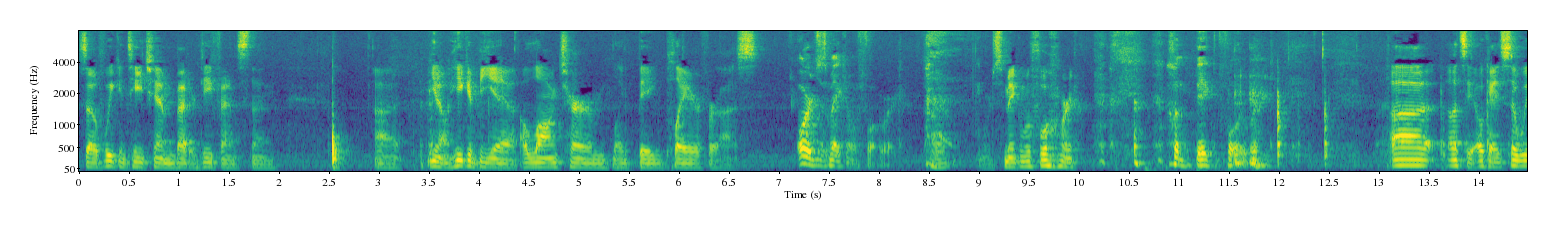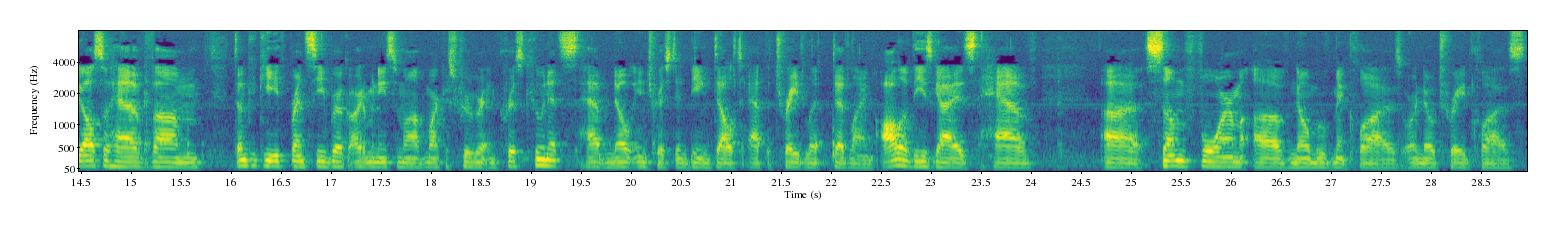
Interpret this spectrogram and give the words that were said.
So if we can teach him better defense, then uh, you know he could be a, a long term like big player for us. Or just make him a forward. We're just making him a forward. a big forward. Uh, let's see. Okay, so we also have um, Duncan Keith, Brent Seabrook, Artem Anisimov, Marcus Kruger, and Chris Kunitz have no interest in being dealt at the trade deadline. All of these guys have uh, some form of no movement clause or no trade clause,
